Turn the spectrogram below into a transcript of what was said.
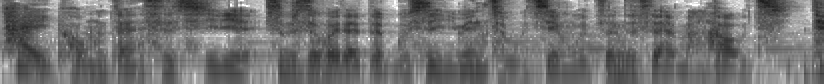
太空战士系列是不是会在这部戏里面出现？我真的是还蛮好奇的。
